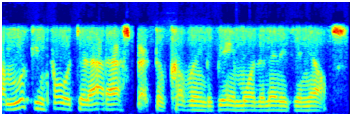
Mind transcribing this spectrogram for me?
I'm looking forward to that aspect of covering the game more than anything else.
